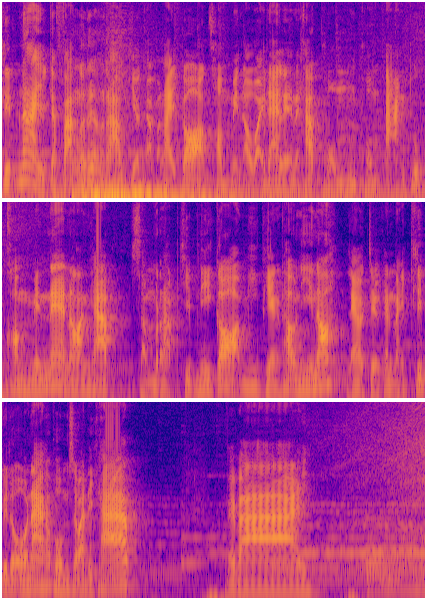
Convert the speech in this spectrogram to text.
คลิปหน้าอยากจะฟังเรื่องราวเกี่ยวกับอะไรก็คอมเมนต์เอาไว้ได้เลยนะครับผมผมอ่านทุกคอมเมนต์แน่นอนครับสำหรับคลิปนี้ก็มีเพียงเท่านี้เนาะแล้วเจอกันใหม่คลิปวิดีโอหน้าครับผมสวัสดีครับบ๊ายบาย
